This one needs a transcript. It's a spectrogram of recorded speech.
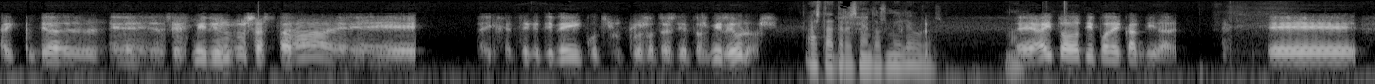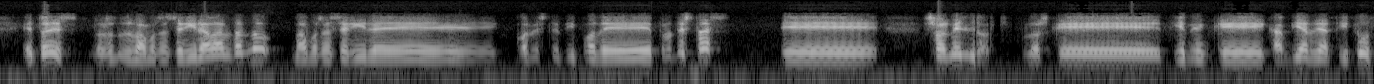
Hay cantidades de 6.000 euros hasta... Eh, hay gente que tiene incluso 300.000 euros. Hasta 300.000 euros. Eh, hay todo tipo de cantidades. entonces, nosotros vamos a seguir avanzando, vamos a seguir con este tipo de protestas. son ellos los que tienen que cambiar de actitud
